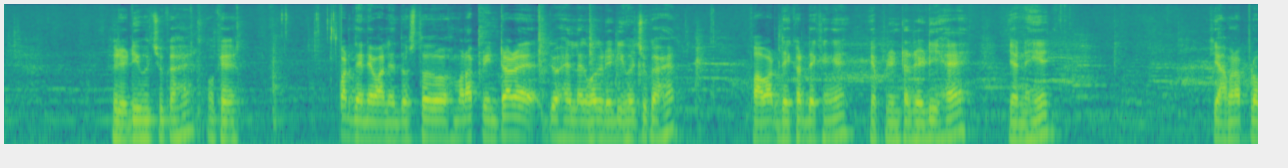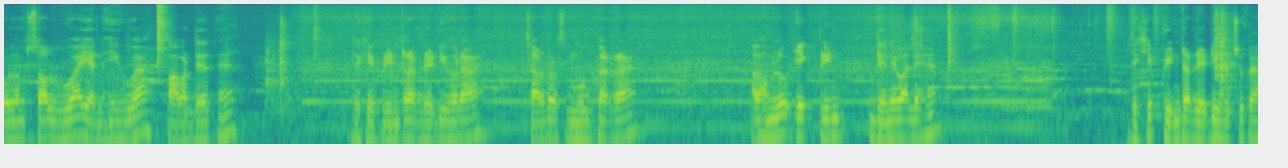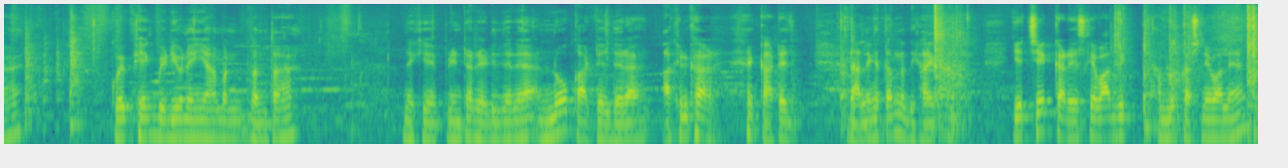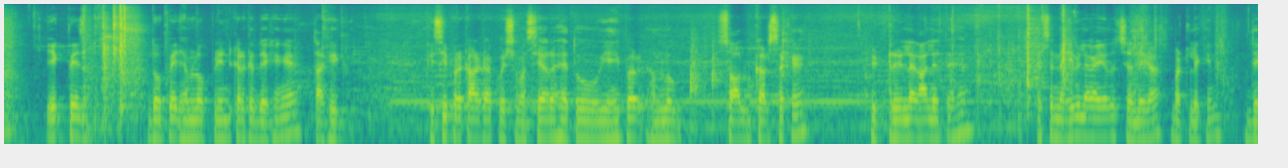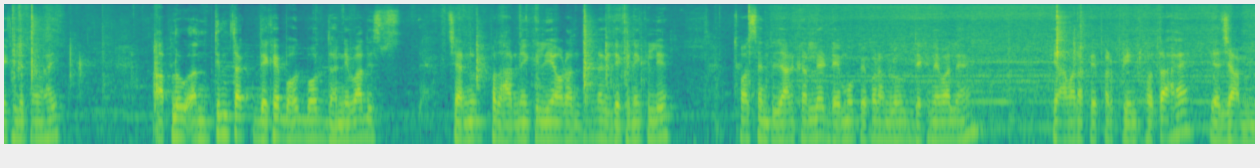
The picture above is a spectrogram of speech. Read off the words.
रेडी हो चुका है। ओके पर देने वाले हैं दोस्तों। हमारा प्रिंटर जो है लगभग रेडी हो चुका है। पावर देकर देखेंगे कि प्रिंटर रेडी है या नहीं। है हमारा प्रॉब्लम सॉल्व हुआ या नहीं हुआ? पावर दे देते हैं। देखिए प्रिंटर अब रेडी हो रहा है। चारों तरफ़ से मूव कर रहा है। अब हम लोग एक प्रिंट देने वाले हैं। देखिए प्रिंटर रेडी हो चुका है। कोई फेक वीडियो नहीं यहाँ बन, बनता है। देखिए प्रिंटर रेडी दे रहा है। नो कार्टेज दे रहा है। आखिरकार कार्टेज डालेंगे तब ना दिखाएगा। ये चेक करें, इसके बाद भी हम लोग कसने वाले हैं। एक पेज दो पेज हम लोग प्रिंट करके देखेंगे, ताकि किसी प्रकार का कोई समस्या रहे तो यहीं पर हम लोग सॉल्व कर सकें। फिर ट्रे लगा लेते हैं। ऐसे नहीं भी लगाइए तो चलेगा बट लेकिन देख लेते हैं भाई। आप लोग अंतिम तक देखें। बहुत बहुत धन्यवाद इस चैनल पधारने के लिए और अंतिम तक देखने के लिए। थोड़ा सा इंतज़ार कर ले। डेमो पेपर हम लोग देखने वाले हैं। क्या हमारा पेपर प्रिंट होता है या जाम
